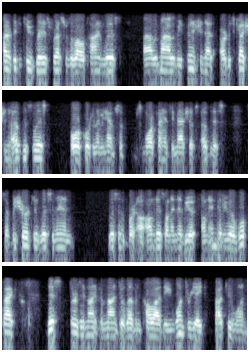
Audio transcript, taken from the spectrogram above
152 greatest wrestlers of all time list. Uh, we might either be finishing that our discussion of this list, or of course, maybe having some some more fancy matchups of this. So be sure to listen in, listen for on this on NWO on NWO Wolfpack this Thursday night from 9 to 11. Call ID 138521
